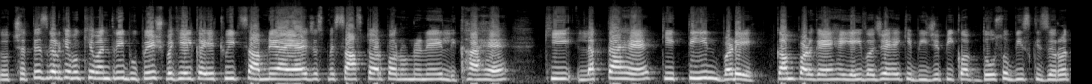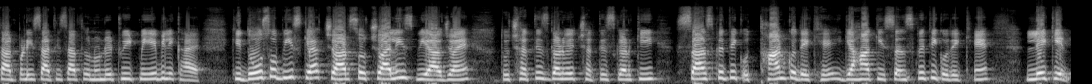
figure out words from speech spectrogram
तो छत्तीसगढ़ के मुख्यमंत्री भूपेश बघेल का ये ट्वीट सामने आया है, जिसमें साफ़ तौर पर उन्होंने लिखा है कि लगता है कि तीन बड़े कम पड़ गए हैं। यही वजह है कि बीजेपी को अब 220 की ज़रूरत आ पड़ी। साथ ही साथ उन्होंने ट्वीट में यह भी लिखा है कि 220 क्या 440 भी आ जाएँ तो छत्तीसगढ़ में छत्तीसगढ़ की सांस्कृतिक उत्थान को देखें, यहाँ की संस्कृति को देखें। लेकिन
